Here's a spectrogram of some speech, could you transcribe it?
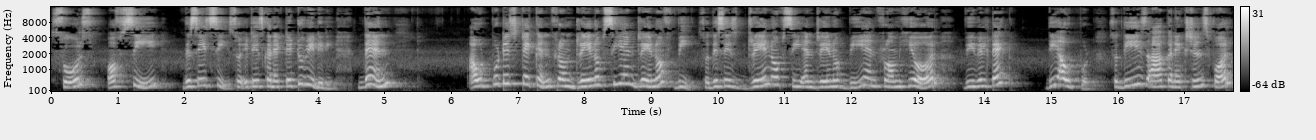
Source of C, this is C. So it is connected to VDD. Then output is taken from drain of C and drain of B. So this is drain of C and drain of B and from here we will take the output. So these are connections for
